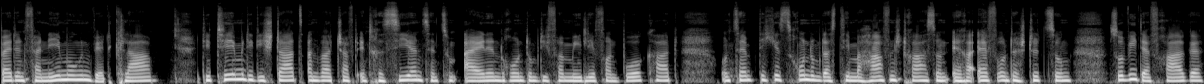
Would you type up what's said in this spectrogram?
Bei den Vernehmungen wird klar, die Themen, die die Staatsanwaltschaft interessieren, sind zum einen rund um die Familie von Burkhardt und sämtliches rund um das Thema Hafenstraße und RAF-Unterstützung sowie der Frage,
